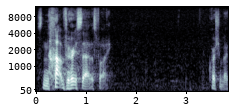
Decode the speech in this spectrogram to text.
It's not very satisfying. Question back.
